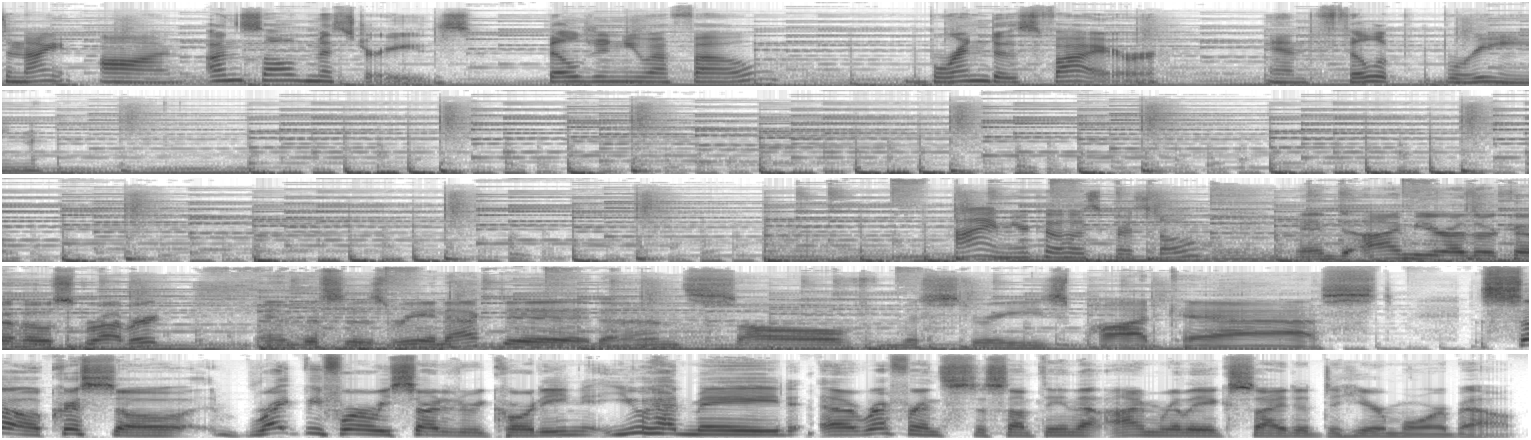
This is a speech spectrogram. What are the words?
Tonight on Unsolved Mysteries, Belgian UFO, Brenda's Fire, and Philip Breen. Hi, I'm your co host, Crystal. And I'm your other co host, Robert. And this is Reenacted, an Unsolved Mysteries podcast. So, Crystal, right before we started recording, you had made a reference to something that I'm really excited to hear more about.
